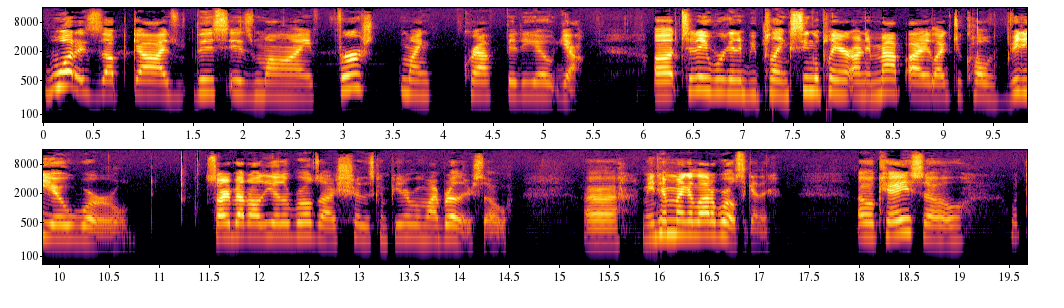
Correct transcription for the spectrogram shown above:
What is up, guys? This is my first Minecraft video. Yeah. Uh, today we're going to be playing single player on a map I like to call Video World. Sorry about all the other worlds. I share this computer with my brother, so uh, me and him make a lot of worlds together. Okay, so what?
